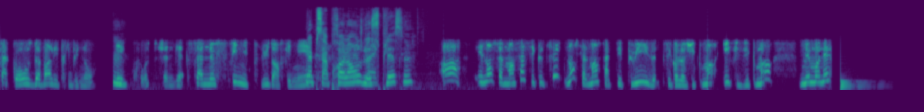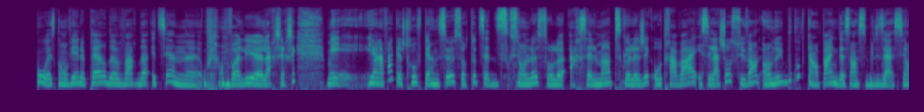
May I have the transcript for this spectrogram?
sa cause devant les tribunaux. Hmm. Écoute, Geneviève, ça ne finit plus d'en finir. Et puis ça prolonge le supplice, là. Ah, et non seulement ça, c'est que, tu sais, non seulement ça t'épuise psychologiquement et physiquement, mais monnaie. Oh, est-ce qu'on vient de perdre Varda Étienne? Euh, oui, on va aller euh, la rechercher. Mais il y a une affaire que je trouve pernicieuse sur toute cette discussion-là sur le harcèlement psychologique au travail. Et c'est la chose suivante. On a eu beaucoup de campagnes de sensibilisation.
